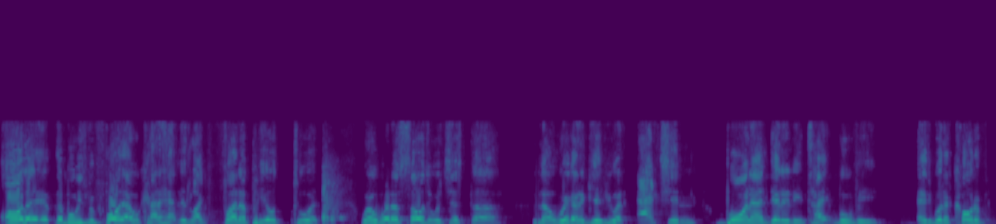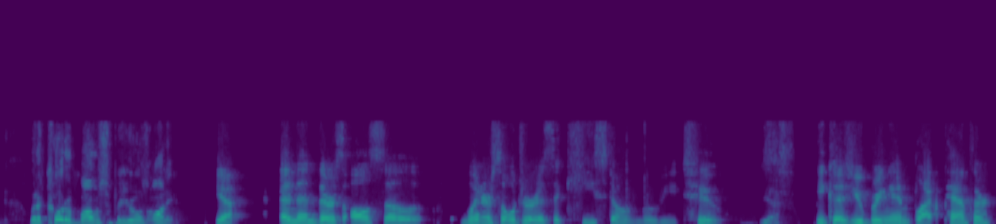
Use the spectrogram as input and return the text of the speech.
All the the movies before that were kind of had this like fun appeal to it, where Winter Soldier was just uh no, we're gonna give you an action Bourne Identity type movie and with a coat of with a coat of Marvel superheroes on it. Yeah. And then there's also Winter Soldier is a keystone movie too. Yes. because you bring in Black Panther,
